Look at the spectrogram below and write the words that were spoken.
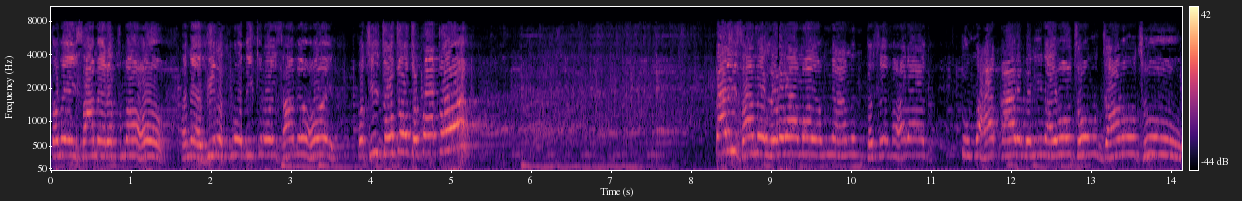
તમે સામે રથમાં હો અને અભિરથ નો દીકરો સામે હોય, પછી જોજો ઝપાટો. તારી સામે લડવામાં અમને આનંદ થશે મહારાજ. તું મહાકાળ બનીને આવ્યો છો, હું જાણું છું.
